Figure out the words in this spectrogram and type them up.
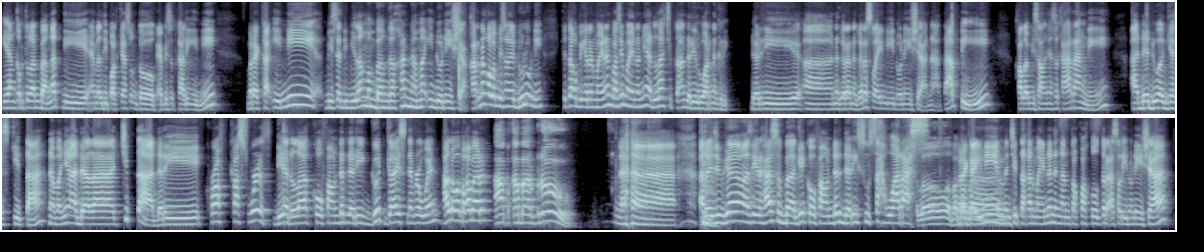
yang kebetulan banget di MLD Podcast untuk episode kali ini. Mereka ini bisa dibilang membanggakan nama Indonesia. Karena kalau misalnya dulu nih, kita kepikiran mainan, pasti mainannya adalah ciptaan dari luar negeri. Dari uh, negara-negara selain di Indonesia. Nah tapi kalau misalnya sekarang nih, ada dua guest kita, namanya adalah Cipta dari Craft Castworth. Dia adalah co-founder dari Good Guys Never Win. Halo, apa kabar? Apa kabar bro? Nah, ada juga Mas Irhas sebagai co-founder dari Susah Waras. Halo, apa Mereka kabar? ini menciptakan mainan dengan tokoh kultur asal Indonesia.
